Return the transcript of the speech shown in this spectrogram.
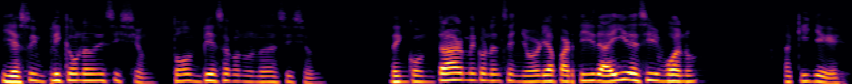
Y eso implica una decisión, todo empieza con una decisión, de encontrarme con el Señor y a partir de ahí decir, bueno, hasta aquí llegué.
